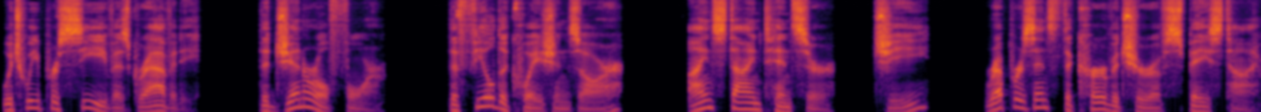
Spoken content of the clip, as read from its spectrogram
which we perceive as gravity. The general form. The field equations are Einstein tensor, G, represents the curvature of spacetime.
